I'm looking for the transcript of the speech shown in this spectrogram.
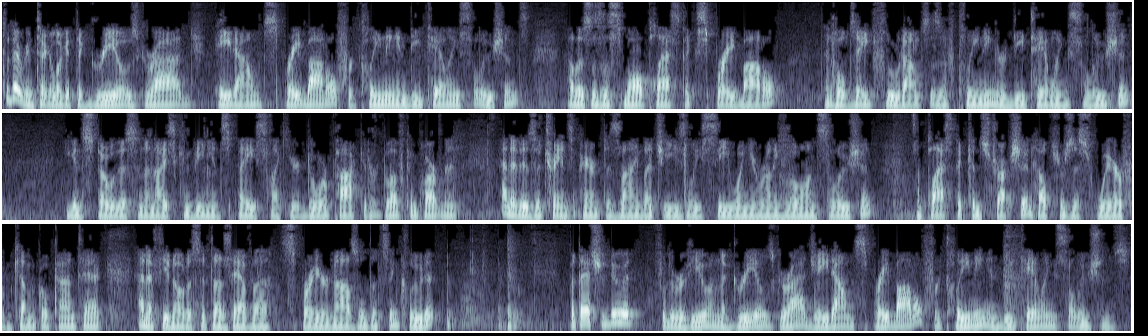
Today we're going to take a look at the Griot's Garage 8 ounce spray bottle for cleaning and detailing solutions. Now this is a small plastic spray bottle that holds 8 fluid ounces of cleaning or detailing solution. You can stow this in a nice convenient space like your door pocket or glove compartment and it is a transparent design that you easily see when you're running low on solution. It's a plastic construction, helps resist wear from chemical contact, and if you notice it does have a sprayer nozzle that's included. But that should do it for the review on the Griot's Garage 8 ounce spray bottle for cleaning and detailing solutions.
